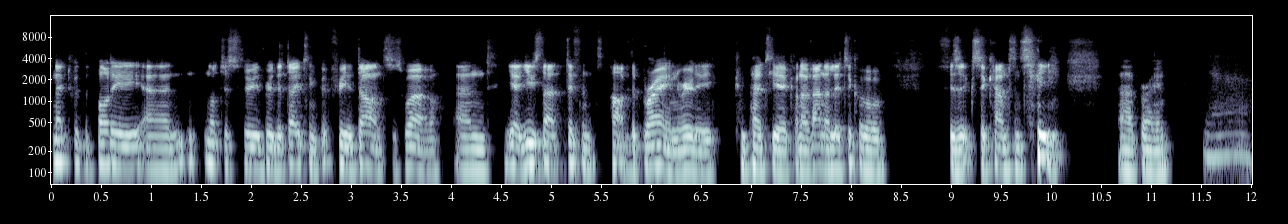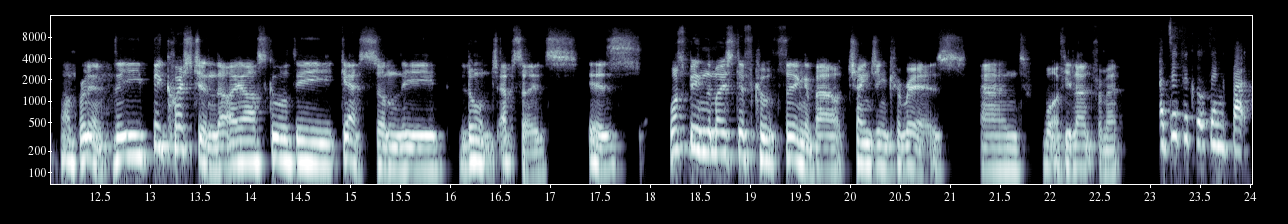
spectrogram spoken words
connect with the body and not just through through the dating, but through your dance as well, and yeah, use that different part of the brain really compared to your kind of analytical physics accountancy uh, brain. Yeah. Oh, brilliant. The big question that I ask all the guests on the launch episodes is what's been the most difficult thing about changing careers and what have you learned from it? A difficult thing about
